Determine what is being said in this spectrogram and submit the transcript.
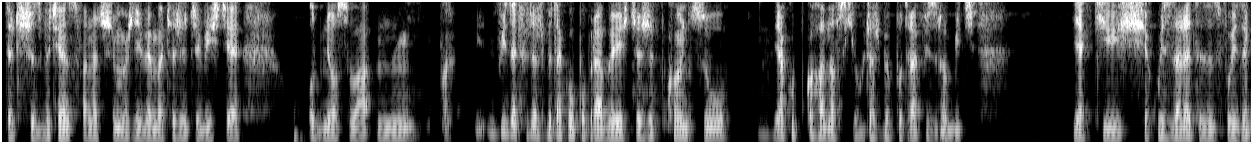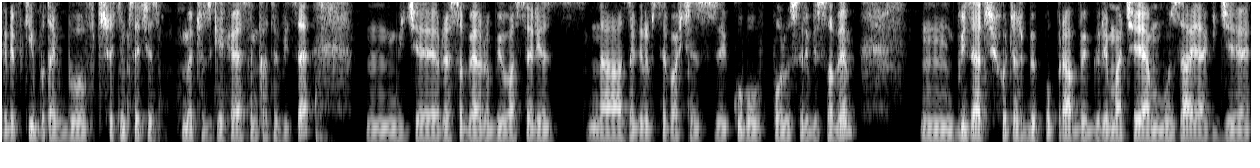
te trzy zwycięstwa na trzy możliwe mecze rzeczywiście odniosła. Mm, Widać chociażby taką poprawę jeszcze, że w końcu Jakub Kochanowski chociażby potrafi zrobić jakiś, jakąś zaletę ze swojej zagrywki, bo tak było w trzecim secie z meczu z GKS-em Katowice, mm, gdzie Resowia robiła serię na zagrywce właśnie z Kubą w polu serwisowym. Mm, Widać chociażby poprawy gry Macieja Muzaja, gdzie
